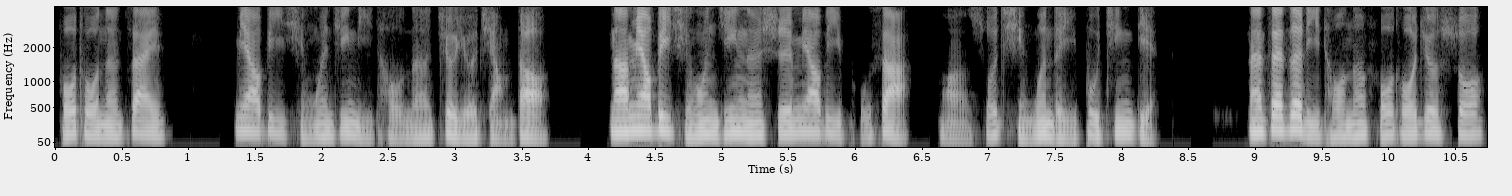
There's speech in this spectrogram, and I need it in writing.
佛陀呢在妙臂请问经里头呢就有讲到，那妙臂请问经呢是妙臂菩萨啊所请问的一部经典。那在这里头呢，佛陀就说。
